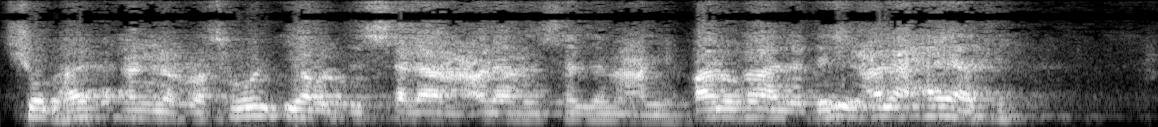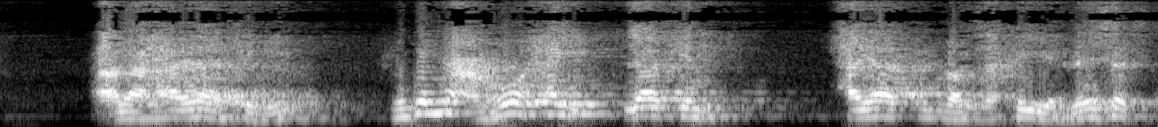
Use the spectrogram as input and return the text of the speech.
شبهة أن الرسول يرد السلام على من سلم عليه. قالوا هذا دليل على حياته. على حياته. نقول نعم هو حي لكن حياة برزخية ليست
